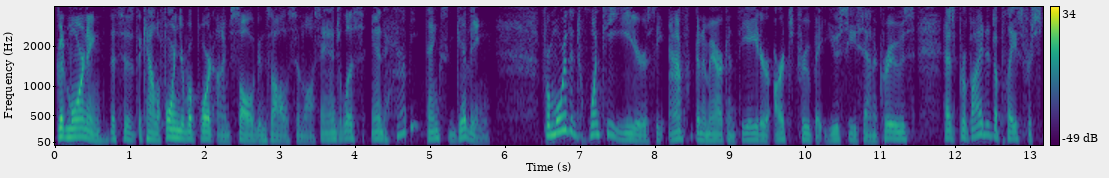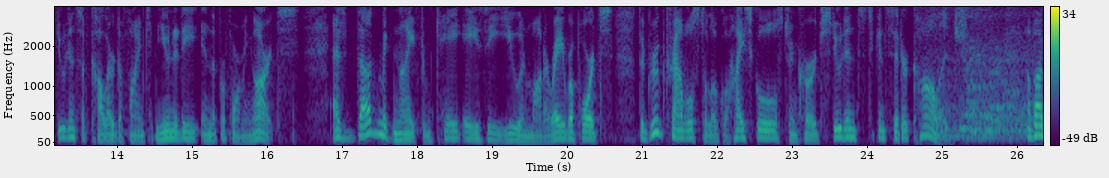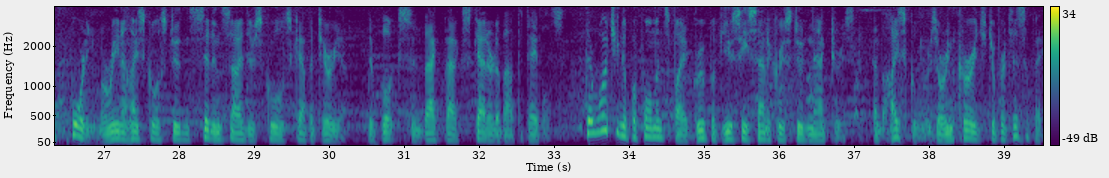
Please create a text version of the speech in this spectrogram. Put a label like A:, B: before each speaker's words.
A: Good morning. This is the California Report. I'm Saul Gonzalez in Los Angeles, and happy Thanksgiving. For more than 20 years, the African American Theater Arts Troupe at UC Santa Cruz has provided a place for students of color to find community in the performing arts. As Doug McKnight from KAZU in Monterey reports, the group travels to local high schools to encourage students to consider college.
B: About 40 Marina High School students sit inside their school's cafeteria, their books and backpacks scattered about the tables. They're watching a performance by a group of UC Santa Cruz student actors, and the high schoolers are encouraged to participate.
